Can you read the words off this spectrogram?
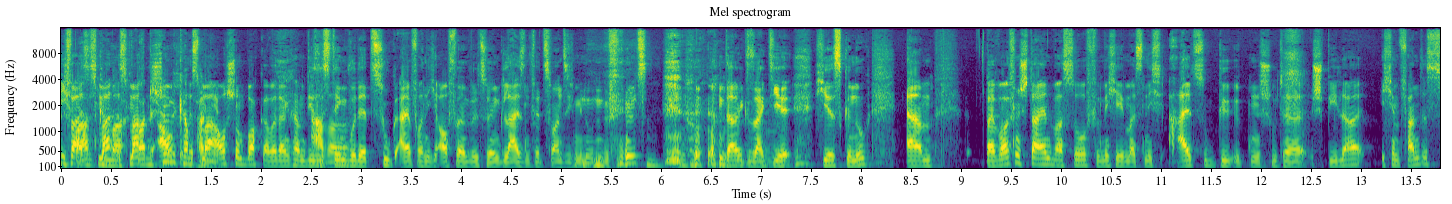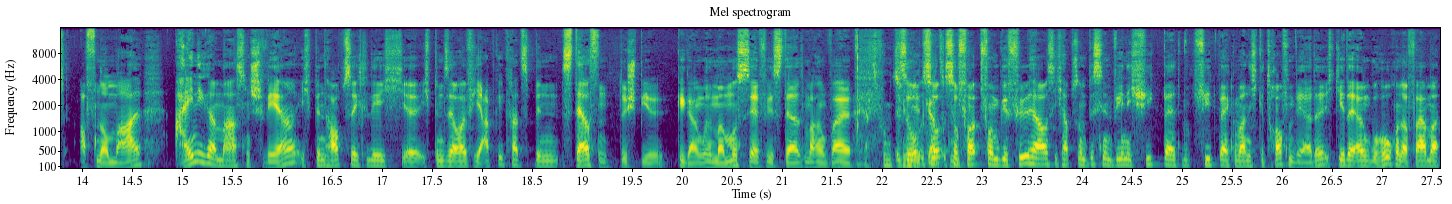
ich weiß, es macht, gemacht. es War macht schöne auch, es war auch schon Bock, aber dann kam dieses Aber- Ding, wo der Zug einfach nicht aufhören will zu entgleisen für 20 Minuten gefühlt. Und da habe ich gesagt, hier, hier ist genug. Ähm, bei Wolfenstein war es so, für mich eben als nicht allzu geübten Shooter-Spieler, ich empfand es auf normal einigermaßen schwer. Ich bin hauptsächlich, äh, ich bin sehr häufig abgekratzt, bin stealthen durchs Spiel gegangen und man muss sehr viel Stealth machen, weil so, so, so vom, Gefühl her aus, ich habe so ein bisschen wenig Feedback, Feedback, wann ich getroffen werde. Ich gehe da irgendwo hoch und auf einmal,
